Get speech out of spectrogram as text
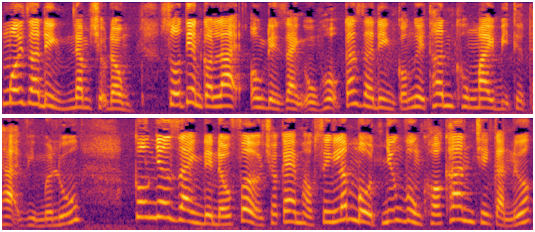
Mỗi gia đình 5 triệu đồng. Số tiền còn lại ông để dành ủng hộ các gia đình có người thân không may bị thiệt hại vì mưa lũ. Cũng như dành để nấu phở cho các em học sinh lớp 1 những vùng khó khăn trên cả nước.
